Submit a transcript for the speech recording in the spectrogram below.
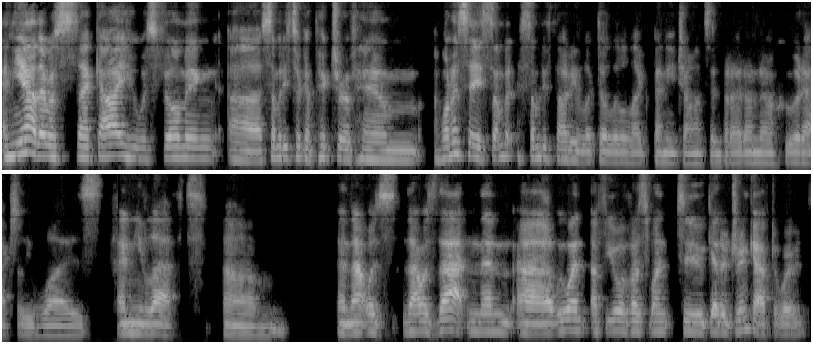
and yeah, there was that guy who was filming. Uh, somebody took a picture of him. I want to say somebody somebody thought he looked a little like Benny Johnson, but I don't know who it actually was. And he left. Um, and that was that was that. And then uh, we went. A few of us went to get a drink afterwards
